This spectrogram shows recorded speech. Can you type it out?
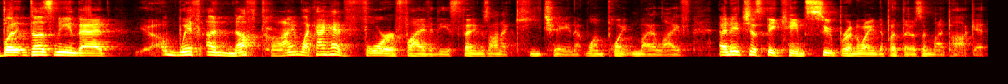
But it does mean that with enough time, like I had four or five of these things on a keychain at one point in my life, and it just became super annoying to put those in my pocket.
